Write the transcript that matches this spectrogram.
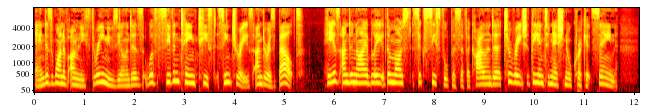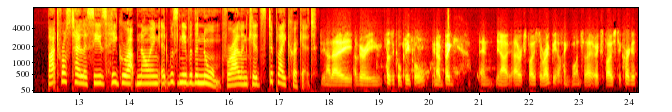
and is one of only three New Zealanders with 17 Test centuries under his belt. He is undeniably the most successful Pacific Islander to reach the international cricket scene. But Ross Taylor says he grew up knowing it was never the norm for island kids to play cricket. You know, they are very physical people, you know, big and, you know, are exposed to rugby. I think once they are exposed to cricket,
